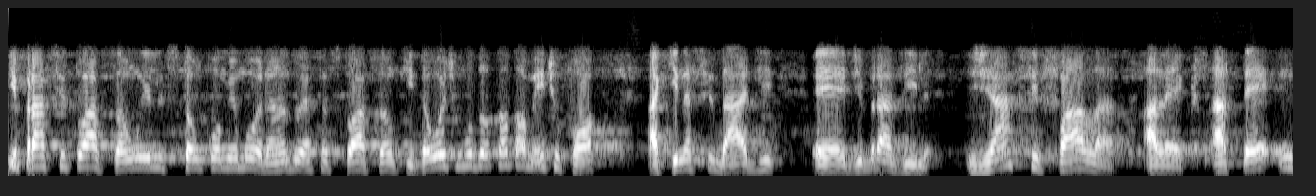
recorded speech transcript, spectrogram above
e para a situação, eles estão comemorando essa situação aqui. Então, hoje mudou totalmente o foco aqui na cidade é, de Brasília. Já se fala, Alex, até em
